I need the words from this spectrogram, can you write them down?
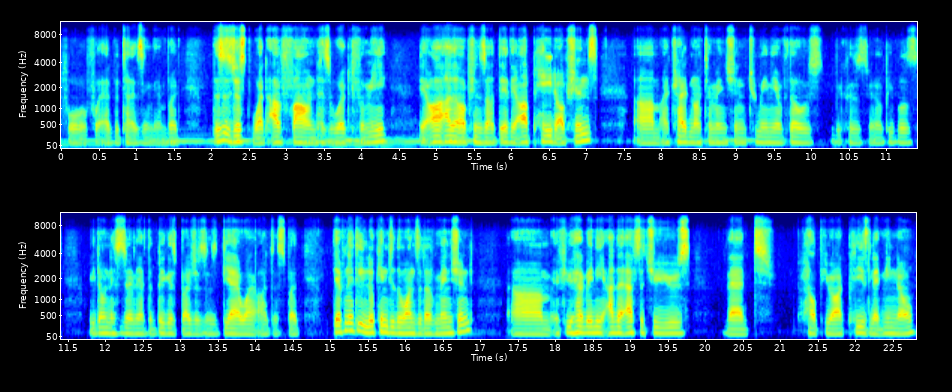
for for advertising them, but this is just what I've found has worked for me. There are other options out there. There are paid options. Um, I tried not to mention too many of those because you know people's we don't necessarily have the biggest budgets as DIY artists, but definitely look into the ones that I've mentioned. Um, if you have any other apps that you use that help you out, please let me know.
